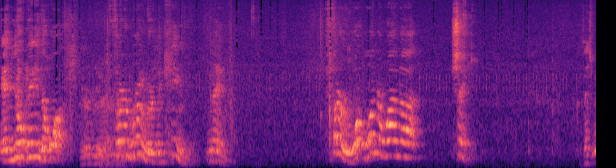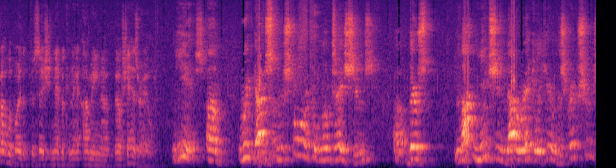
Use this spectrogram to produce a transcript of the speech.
and you'll be the what? Third ruler in the kingdom. Name. Third, what, wonder why not second? That's probably the position Nebuchadnezzar, I mean uh, Belshazzar held. Yes, um, we've got some historical notations. Uh, there's not mentioned directly here in the scriptures,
